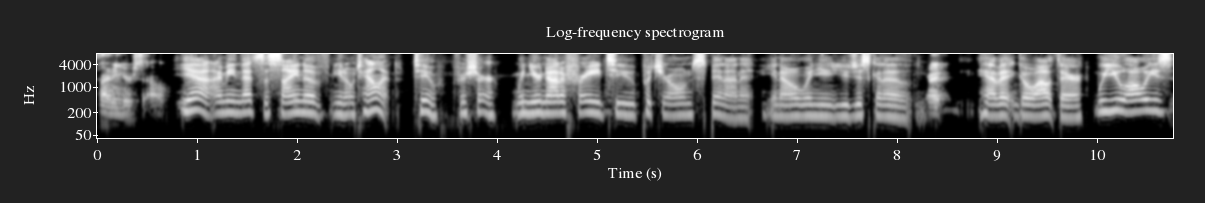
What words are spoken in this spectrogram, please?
finding your sound. Yeah, I mean that's a sign of, you know, talent too, for sure. When you're not afraid to put your own spin on it, you know, when you you're just going to right have it go out there. Were you always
